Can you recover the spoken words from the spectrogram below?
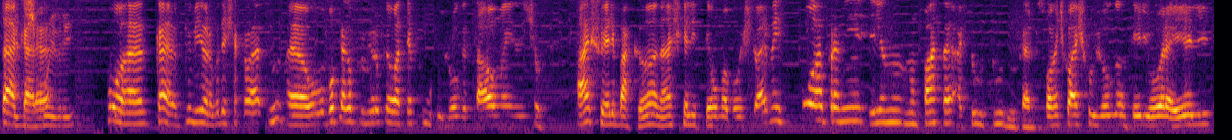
tá, cara, aí. Porra, cara, primeiro, eu vou deixar claro. Hum, é, eu vou pegar o primeiro que eu até curto o jogo e tal, mas acho ele bacana, acho que ele tem uma boa história, mas, porra, pra mim ele não, não passa aquilo tudo, cara. Principalmente que eu acho que o jogo anterior a ele,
